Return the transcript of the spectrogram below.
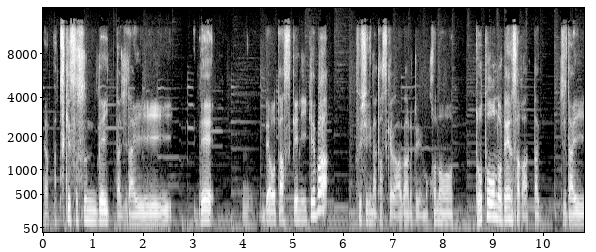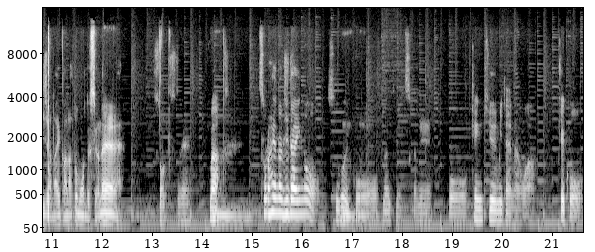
やっぱ突き進んでいった時代でうん。でお助けに行けば不思議な助けが上がるというもうこの怒涛の連鎖があった時代じゃないかなと思うんですよね。そうですね。まあ、うん。その辺の時代のすごいこう、なんていうんですかね。こう研究みたいなのは結構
